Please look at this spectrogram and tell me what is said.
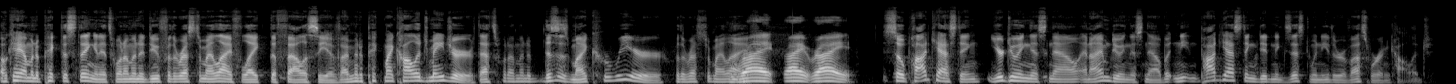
okay, I'm going to pick this thing, and it's what I'm going to do for the rest of my life. Like the fallacy of I'm going to pick my college major. That's what I'm going to. This is my career for the rest of my life. right, right, right. So podcasting, you're doing this now, and I'm doing this now. But ne- podcasting didn't exist when either of us were in college,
